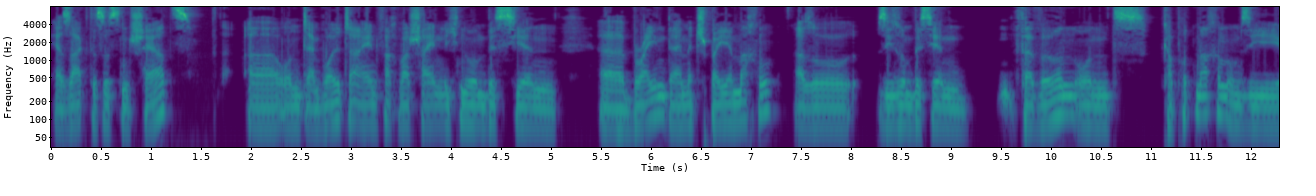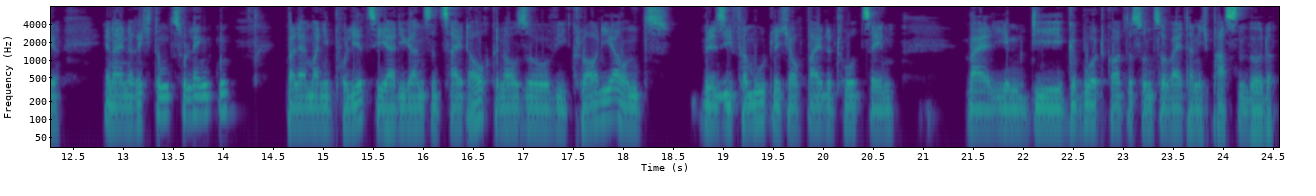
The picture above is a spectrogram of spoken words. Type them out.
er sagt, es ist ein Scherz, äh, und er wollte einfach wahrscheinlich nur ein bisschen äh, Brain Damage bei ihr machen, also sie so ein bisschen verwirren und kaputt machen, um sie in eine Richtung zu lenken weil er manipuliert sie ja die ganze Zeit auch, genauso wie Claudia und will sie vermutlich auch beide tot sehen, weil ihm die Geburt Gottes und so weiter nicht passen würde.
